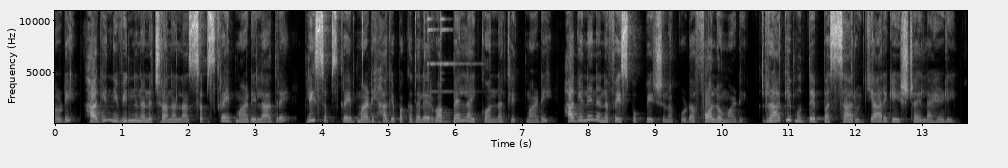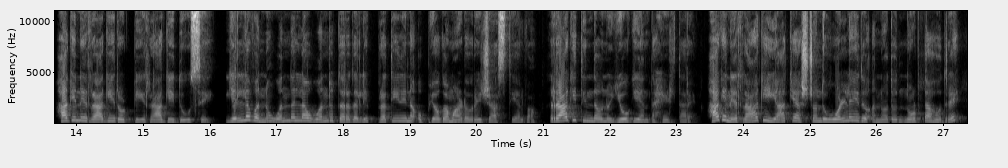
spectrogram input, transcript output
ನೋಡಿ. ಹಾಗೆ ನೀವಿನ್ನು ನನ್ನ ಚಾನಲ್ನ ಸಬ್ಸ್ಕ್ರೈಬ್ ಮಾಡಿಲ್ಲ ಆದರೆ ಪ್ಲೀಸ್ ಸಬ್ಸ್ಕ್ರೈಬ್ ಮಾಡಿ, ಹಾಗೆ ಪಕ್ಕದಲ್ಲಿರುವ ಬೆಲ್ ಐಕಾನ್ನ ಕ್ಲಿಕ್ ಮಾಡಿ. ಹಾಗೆಯೇ ನನ್ನ ಫೇಸ್ಬುಕ್ ಪೇಜನ್ನ ಕೂಡ ಫಾಲೋ ಮಾಡಿ. ರಾಗಿ ಮುದ್ದೆ ಬಸ್ಸಾರು ಯಾರಿಗೆ ಇಷ್ಟ ಇಲ್ಲ ಹೇಳಿ. ಹಾಗೆಯೇ ರಾಗಿ ರೊಟ್ಟಿ, ರಾಗಿ ದೋಸೆ ಎಲ್ಲವನ್ನು ಒಂದಲ್ಲ ಒಂದು ತರದಲ್ಲಿ ಪ್ರತಿದಿನ ಉಪಯೋಗ ಮಾಡೋರೇ ಜಾಸ್ತಿ ಅಲ್ವಾ? ರಾಗಿ ತಿಂದವನು ಯೋಗಿ ಅಂತ ಹೇಳ್ತಾರೆ. ಹಾಗೇನೆ ರಾಗಿ ಯಾಕೆ ಅಷ್ಟೊಂದು ಒಳ್ಳೆಯದು ಅನ್ನೋದು ನೋಡ್ತಾ ಹೋದ್ರೆ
